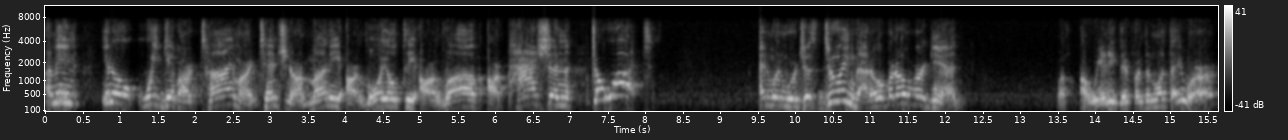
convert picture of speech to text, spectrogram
I mean, you know, we give our time, our attention, our money, our loyalty, our love, our passion to what? And when we're just doing that over and over again, well, are we any different than what they were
